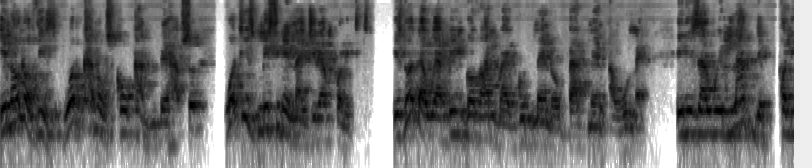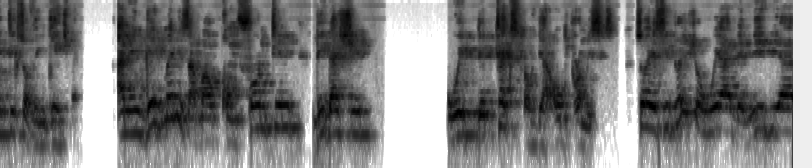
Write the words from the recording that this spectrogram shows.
In all of this, what kind of scorecard do they have? So, what is missing in Nigerian politics? It's not that we are being governed by good men or bad men and women. It is that we lack the politics of engagement. And engagement is about confronting leadership with the text of their own promises. So, a situation where the media,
